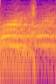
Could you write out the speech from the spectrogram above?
Hey!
